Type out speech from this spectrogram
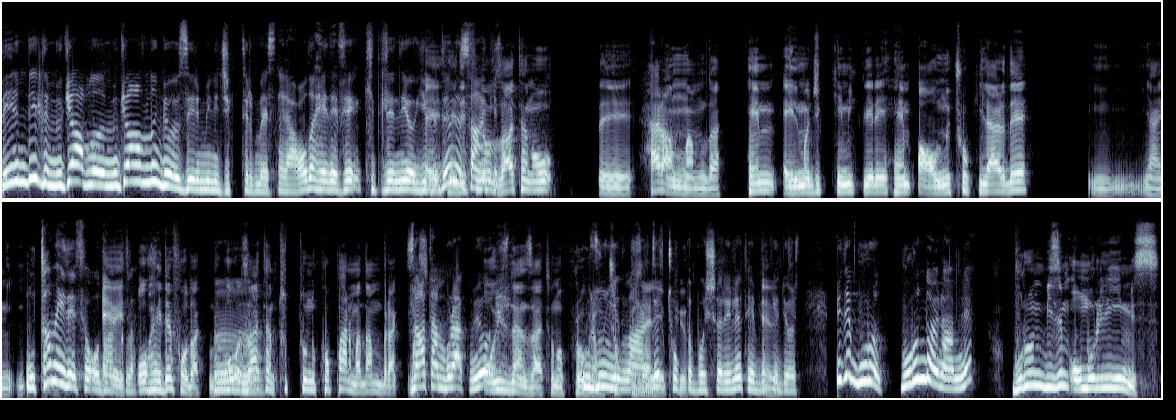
Benim değil de Müge ablanın, Müge ablanın gözleri miniciktir mesela. O da hedefe kilitleniyor gibi Evet, değil mi hedefin o. sanki? Zaten o e, her anlamda hem elmacık kemikleri hem alnı çok ileride yani O tam hedefe odaklı. evet o hedef odaklı. O Hmm. zaten tuttuğunu koparmadan bırakmaz. Zaten bırakmıyor. o yüzden zaten o programı Uzun çok güzel yapıyor. çok da başarıyla tebrik Evet. ediyoruz. Bir de burun. Burun da önemli. Burun bizim omuriliğimiz.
